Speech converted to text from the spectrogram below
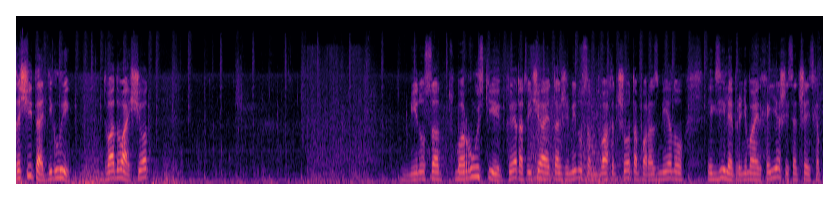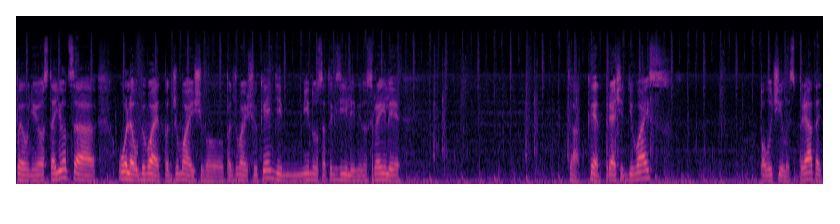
Защита, диглы. 2-2 счет. Минус от Маруськи. Кэт отвечает также минусом. Два хедшота по размену. Экзилия принимает ХЕ. 66 хп у нее остается. Оля убивает поджимающего, поджимающую Кэнди. Минус от Экзилии, минус Рейли. Так, Кэт прячет девайс. Получилось спрятать.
